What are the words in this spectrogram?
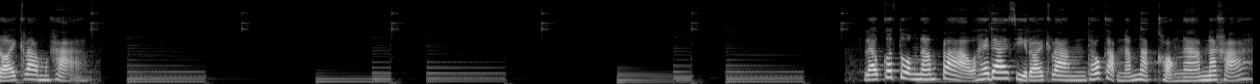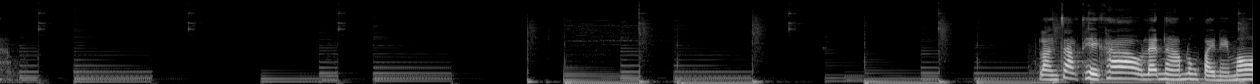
400 กรัมค่ะ แล้วก็ตวงน้ำเปล่าให้ได้ 400 กรัม เท่ากับน้ำหนักของน้ำนะคะ หลังจากเทข้าวและน้ำลงไปในหม้อ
